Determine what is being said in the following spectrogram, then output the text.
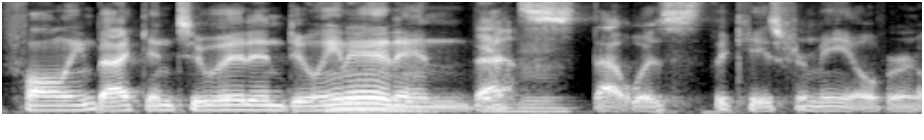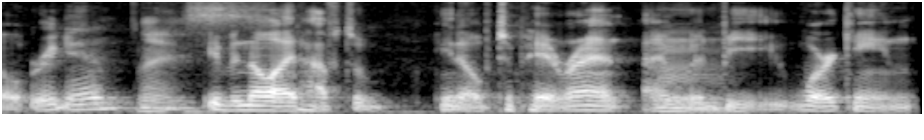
falling back into it and doing mm-hmm. it, and that's mm-hmm. that was the case for me over and over again. Nice. Even though I'd have to, you know, to pay rent, I mm. would be working,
